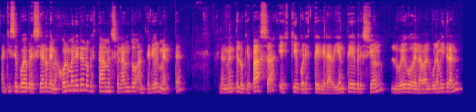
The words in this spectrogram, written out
Aquí se puede apreciar de mejor manera lo que estaba mencionando anteriormente. Finalmente lo que pasa es que por este gradiente de presión, luego de la válvula mitral,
